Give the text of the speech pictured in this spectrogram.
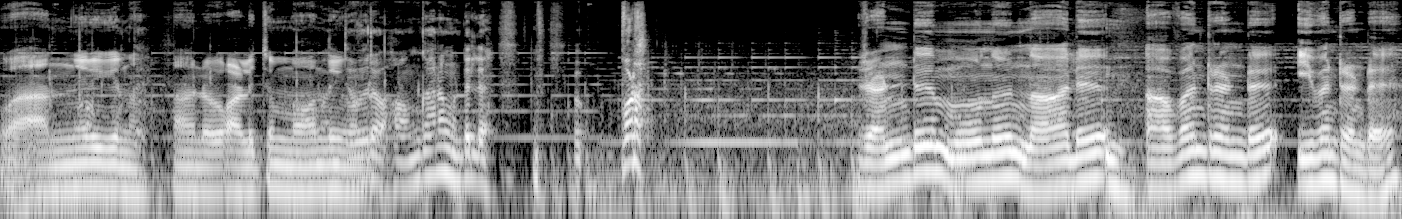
വന്നിരിക്കുന്നു. അവന്റെ കളിച്ചും മോന്തി ഒരു അഹങ്കാരം കൊണ്ടല്ലോ? പോടാ. രണ്ട് മൂന്ന് നാല് അവൻ രണ്ട് ഇവൻ രണ്ട്.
